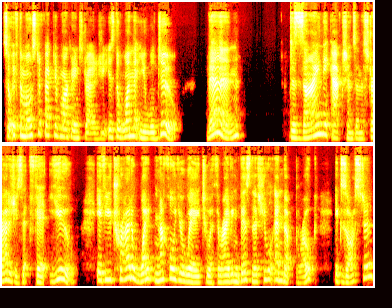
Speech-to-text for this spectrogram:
So, if the most effective marketing strategy is the one that you will do, then Design the actions and the strategies that fit you. If you try to white knuckle your way to a thriving business, you will end up broke, exhausted,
